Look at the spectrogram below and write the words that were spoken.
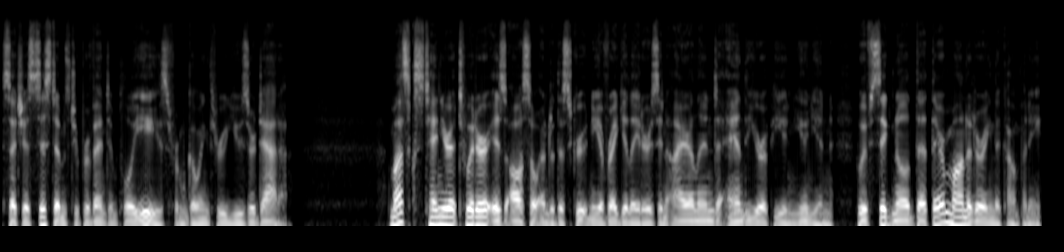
such as systems to prevent employees from going through user data. Musk's tenure at Twitter is also under the scrutiny of regulators in Ireland and the European Union, who have signaled that they're monitoring the company,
